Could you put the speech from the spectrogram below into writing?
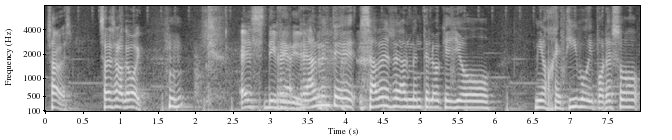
¿Sabes? ¿Sabes a lo que voy? es Re- difícil. realmente, ¿sabes realmente lo que yo. Mi objetivo y por eso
